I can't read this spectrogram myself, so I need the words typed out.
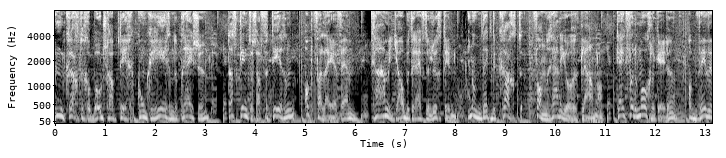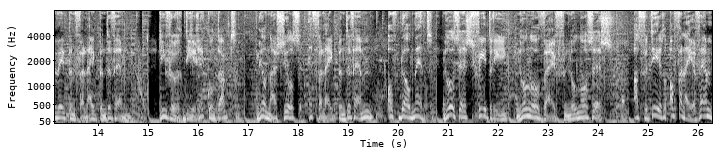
Een krachtige boodschap tegen concurrerende prijzen? Dat klinkt als adverteren op Vallei FM. Ga met jouw bedrijf de lucht in en ontdek de kracht van radioreclame. Kijk voor de mogelijkheden op www.vallei.fm. Liever direct contact? Mail naar sales.vallei.fm of bel met 0643 005 006. Adverteer op Vallei FM.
